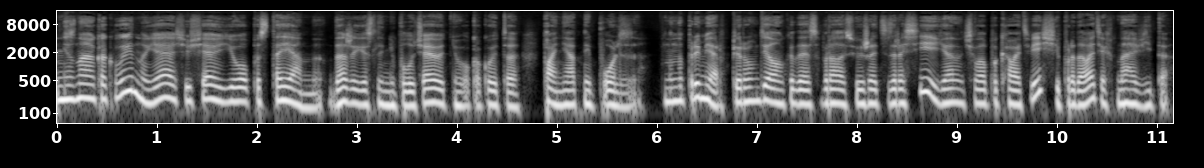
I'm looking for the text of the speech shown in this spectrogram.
Не знаю, как вы, но я ощущаю его постоянно, даже если не получаю от него какой-то понятной пользы. Ну, например, первым делом, когда я собралась уезжать из России, я начала паковать вещи и продавать их на Авито.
